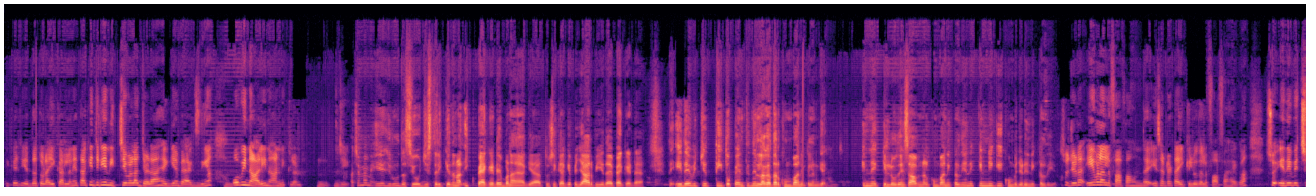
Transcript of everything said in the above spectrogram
ਠੀਕ ਹੈ ਜੀ ਇਦਾਂ ਤੁੜਾਈ ਕਰ ਲੈਣੀ ਤਾਂ ਕਿ ਜਿਹੜੀਆਂ ਨੀਚੇ ਵਾਲਾ ਜੜਾਂ ਹੈਗੀਆਂ ਬੈਗਸ ਦੀਆਂ ਉਹ ਵੀ ਨਾਲ ਹੀ ਨਾ ਨਿਕਲਣ। ਜੀ। ਅੱਛਾ ਮੈਮ ਇਹ ਜਰੂਰ ਦੱਸਿਓ ਜਿਸ ਤਰੀਕੇ ਦੇ ਨਾਲ ਇੱਕ ਪੈਕੇਟ ਇਹ ਬਣਾਇਆ ਗਿਆ। ਤੁਸੀਂ ਕਿਹਾ ਕਿ 50 ਰੁਪਏ ਦਾ ਇਹ ਪੈਕੇਟ ਹੈ। ਤੇ ਇਹਦੇ ਵਿੱਚ 30 ਤੋਂ 35 ਦਿਨ ਲਗਾਤਾਰ ਖੁੰਬਾਂ ਨਿਕਲਣਗੇ ਕਿੰਨੇ ਕਿਲੋ ਦੇ ਹਿਸਾਬ ਨਾਲ ਖੁੰਬਾਂ ਨਿਕਲਦੀਆਂ ਨੇ ਕਿੰਨੀ ਕੀ ਖੁੰਬ ਜਿਹੜੀ ਨਿਕਲਦੀ ਹੈ ਸੋ ਜਿਹੜਾ ਇਹ ਵਾਲਾ ਲਿਫਾਫਾ ਹੁੰਦਾ ਹੈ, ਇਹ ਸਾਡਾ 2.5 ਕਿਲੋ ਦਾ ਲਿਫਾਫਾ ਹੈਗਾ। ਸੋ ਇਹਦੇ ਵਿੱਚ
